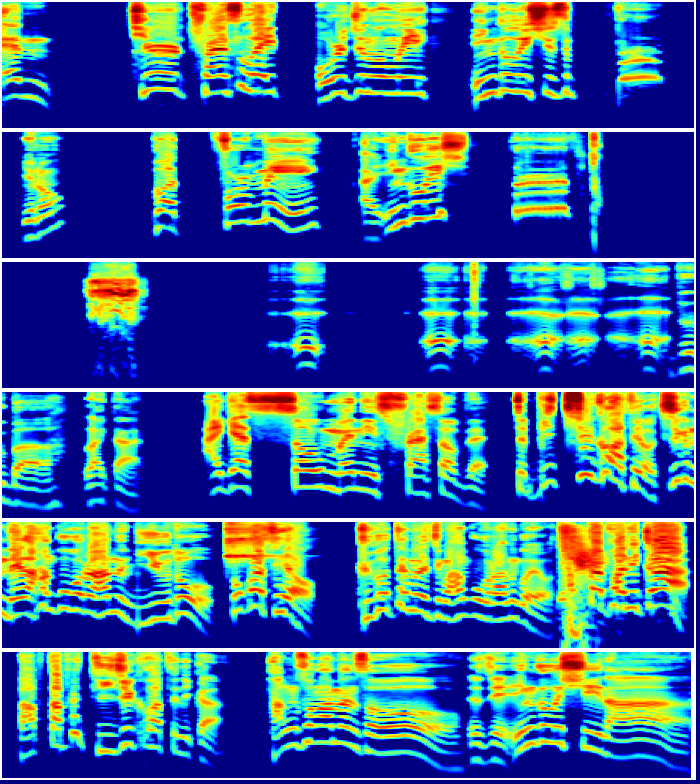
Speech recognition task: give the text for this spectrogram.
And here translate originally English is you know, but for me uh, English booba like that. I get so many stress of that. 진짜 미칠 것 같아요. 지금 내가 한국어를 하는 이유도 똑같아요. 그것 때문에 지금 한국어를 하는 거예요. 답답하니까! 답답해 뒤질 것 같으니까. 방송하면서 이제 잉글리시나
